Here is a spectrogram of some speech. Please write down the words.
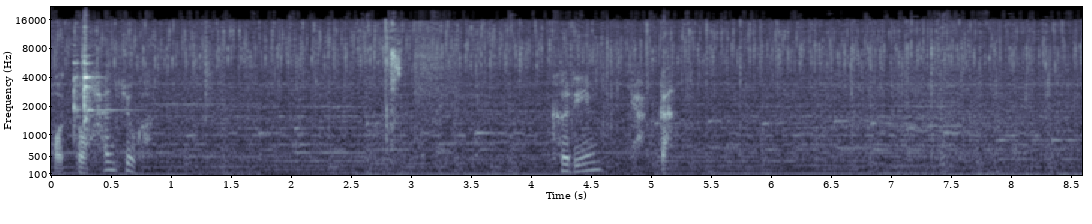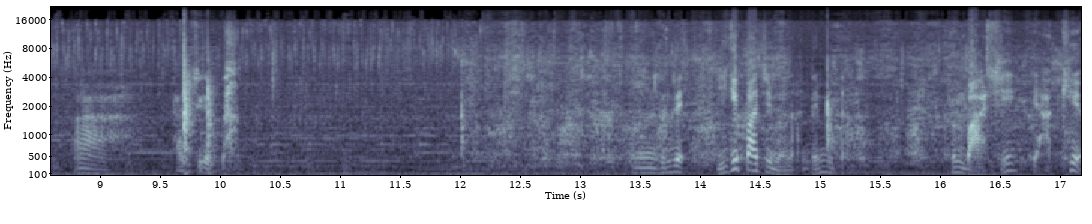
버터 한 조각, 크림? 약간. 아 살찌겠다. 음, 근데 이게 빠지면 안 됩니다. 그럼 맛이 약해요.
